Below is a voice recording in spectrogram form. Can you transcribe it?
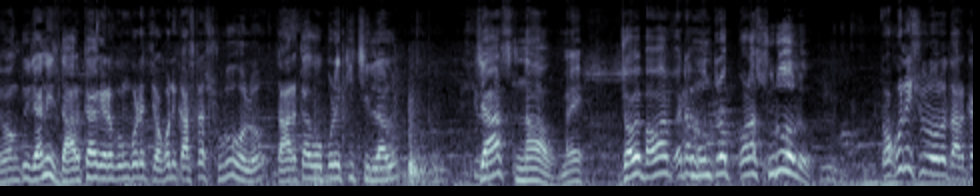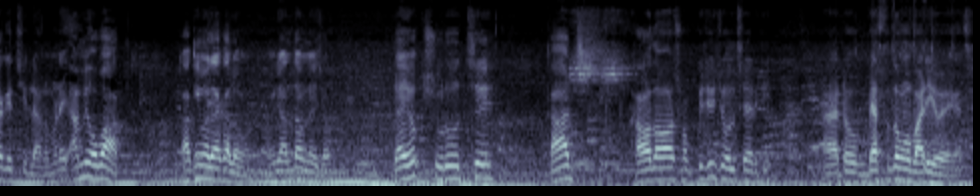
এবং তুই জানিস দ্বারকাক এরকম করে যখনই কাজটা শুরু হলো দ্বারকাক ওপরে কি চিল্লালো? জাস্ট নাও মানে যবে বাবার একটা মন্ত্র পড়া শুরু হলো, তখনই শুরু হলো দ্বারকাকে চিল্লানো। মানে আমি অবাক। কাকিমা দেখাল আমি জানতাম না এসব। যাই হোক, শুরু হচ্ছে কাজ, খাওয়া দাওয়া সব কিছুই চলছে আর কি। একটা ব্যস্ততম বাড়ি হয়ে গেছে।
